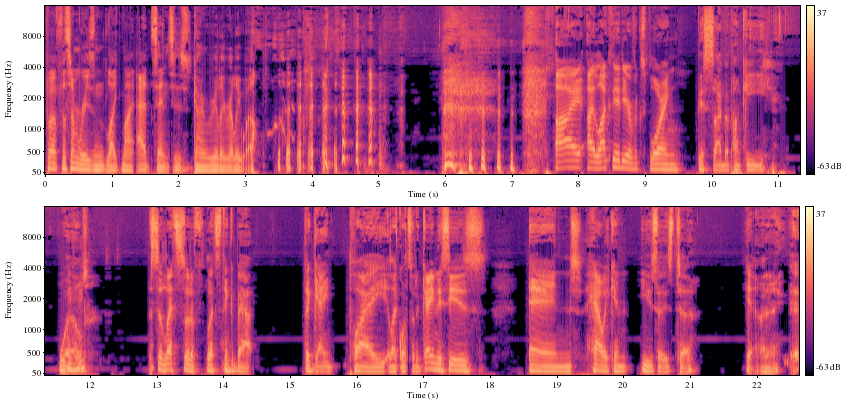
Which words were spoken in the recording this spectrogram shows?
but for some reason, like my AdSense is going really, really well. I I like the idea of exploring this cyberpunky world. Mm-hmm. So let's sort of let's think about the gameplay, like what sort of game this is, and how we can use those to, yeah, I don't know uh,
